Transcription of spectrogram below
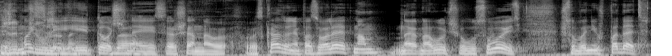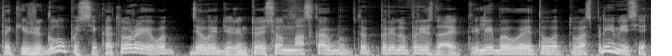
Жемчужины. мысли и точные да. совершенно высказывания позволяет нам, наверное, лучше усвоить, чтобы не впадать в такие же глупости, которые вот делает Дюрин. То есть он нас как бы предупреждает. Либо вы это вот воспримете,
